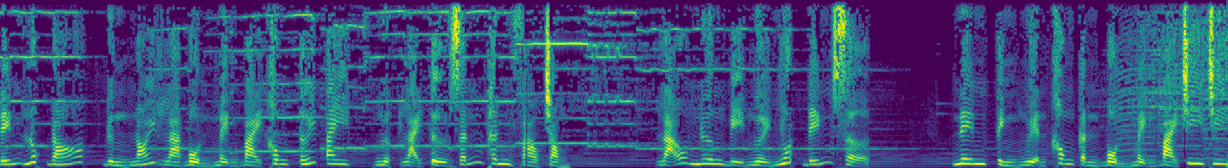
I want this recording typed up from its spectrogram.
Đến lúc đó, đừng nói là bổn mệnh bài không tới tay, ngược lại tự dẫn thân vào chồng. Lão nương bị người nhốt đến sợ, nên tình nguyện không cần bổn mệnh bài chi chi.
